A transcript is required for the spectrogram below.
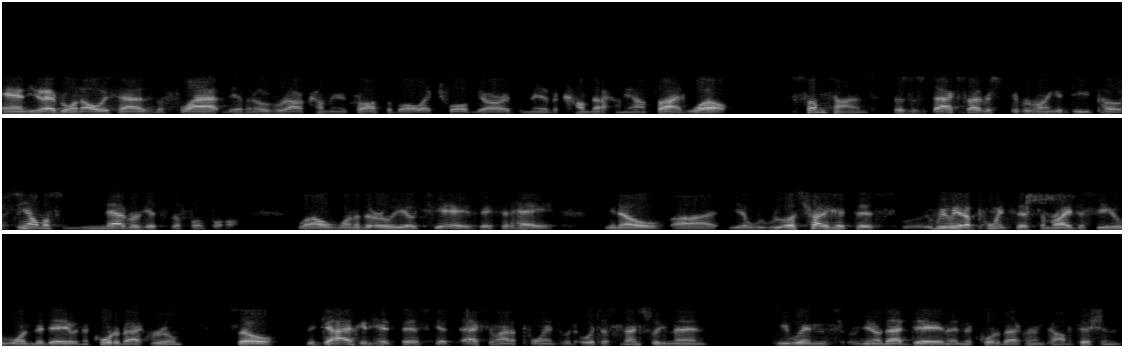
and you know everyone always has the flat. They have an over route coming across the ball like 12 yards, and they have a comeback on the outside. Well, sometimes there's this backside receiver running a deep post. He almost never gets the football. Well, one of the early OTAs, they said, hey, you know, uh, you know, let's try to hit this. We had a point system, right, to see who won the day in the quarterback room. So the guy who can hit this gets X amount of points, which essentially meant he wins, you know, that day and then the quarterback room competition.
